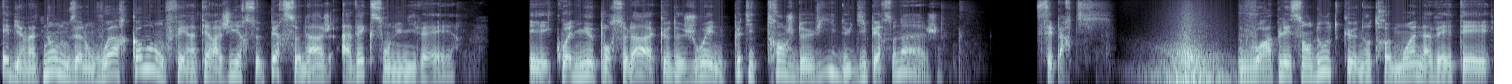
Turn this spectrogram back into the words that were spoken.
Et eh bien maintenant, nous allons voir comment on fait interagir ce personnage avec son univers, et quoi de mieux pour cela que de jouer une petite tranche de vie du dit personnage? C'est parti. Vous vous rappelez sans doute que notre moine avait été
